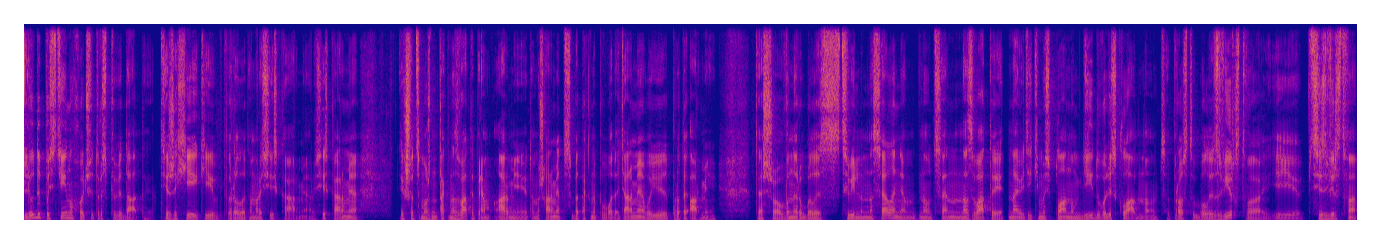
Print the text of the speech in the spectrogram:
Люди постійно хочуть розповідати ті жахи, які творила там російська армія. Російська армія, якщо це можна так назвати, прям армією, тому що армія себе так не поводить. Армія воює проти армії те, що вони робили з цивільним населенням, ну це назвати навіть якимось планом дій доволі складно. Це просто були звірства, і ці звірства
